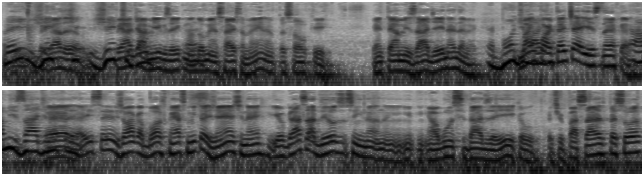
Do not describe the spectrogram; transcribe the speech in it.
Frei, Obrigado. gente, gente Obrigado de amigos aí que mandou mensagem também, né? O pessoal que, a gente tem amizade aí, né, Demek? É bom O demais. mais importante é isso, né, né? cara? A amizade, né, É, aí você joga bola, conhece muita gente, né? E eu, graças a Deus, assim, na- na- em, em algumas cidades aí que eu, que eu tive que passar, a pessoa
